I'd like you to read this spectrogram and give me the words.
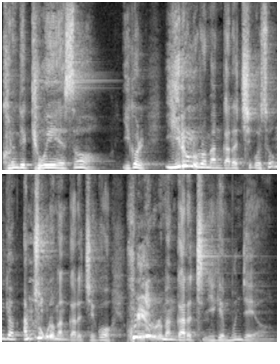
그런데 교회에서 이걸 이론으로만 가르치고 성경 암송으로만 가르치고 훈련으로만 가르친 이게 문제예요.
